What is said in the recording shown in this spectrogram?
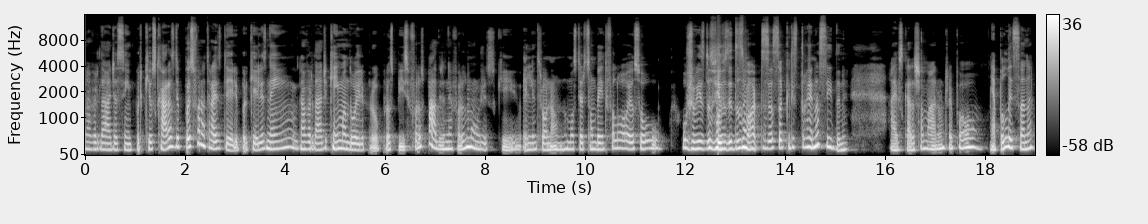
na verdade, assim, porque os caras depois foram atrás dele, porque eles nem, na verdade, quem mandou ele pro, pro hospício foram os padres, né, foram os monges, que ele entrou no, no mosteiro de São Bento e falou, "Ó, eu sou o, o juiz dos vivos e dos mortos, eu sou Cristo renascido, né. Aí os caras chamaram, tipo, é a polícia, né.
